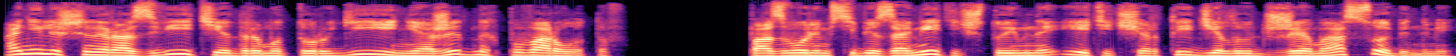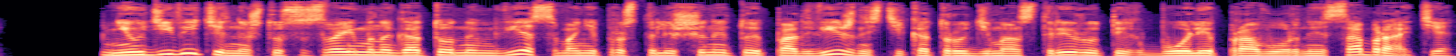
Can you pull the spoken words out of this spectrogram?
Они лишены развития, драматургии неожиданных поворотов. Позволим себе заметить, что именно эти черты делают джемы особенными. Неудивительно, что со своим многотонным весом они просто лишены той подвижности, которую демонстрируют их более проворные собратья.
